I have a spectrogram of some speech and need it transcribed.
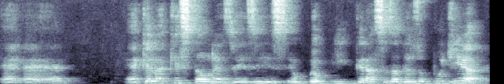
é, é é aquela questão, né? Às vezes, eu, eu e graças a Deus eu podia,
